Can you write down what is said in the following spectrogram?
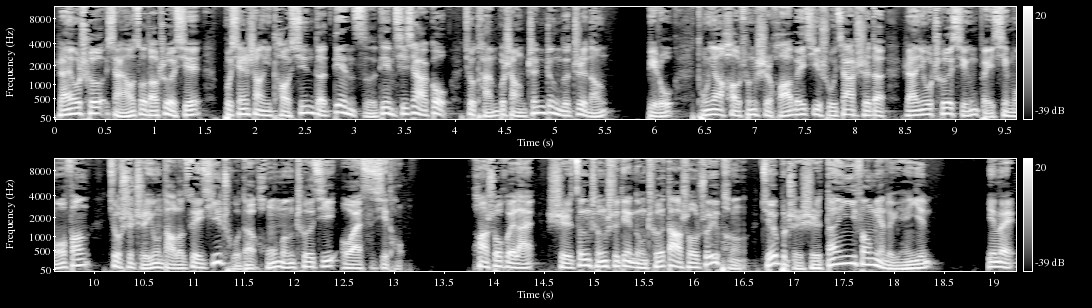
燃油车想要做到这些，不先上一套新的电子电气架构，就谈不上真正的智能。比如，同样号称是华为技术加持的燃油车型北汽魔方，就是只用到了最基础的鸿蒙车机 OS 系统。话说回来，使增程式电动车大受追捧，绝不只是单一方面的原因。因为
